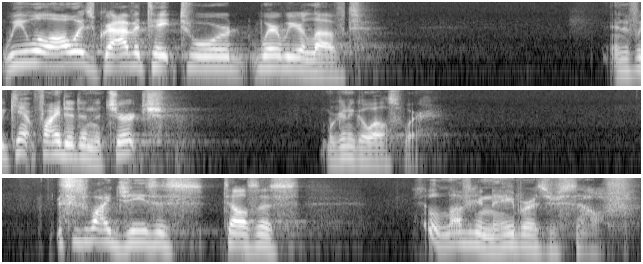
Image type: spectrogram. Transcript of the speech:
we will always gravitate toward where we are loved. And if we can't find it in the church, we're going to go elsewhere. This is why Jesus tells us to love your neighbor as yourself.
